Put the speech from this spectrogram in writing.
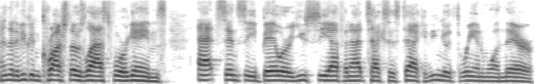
And then if you can crush those last four games at Cincy, Baylor, UCF, and at Texas Tech, if you can go three and one there,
